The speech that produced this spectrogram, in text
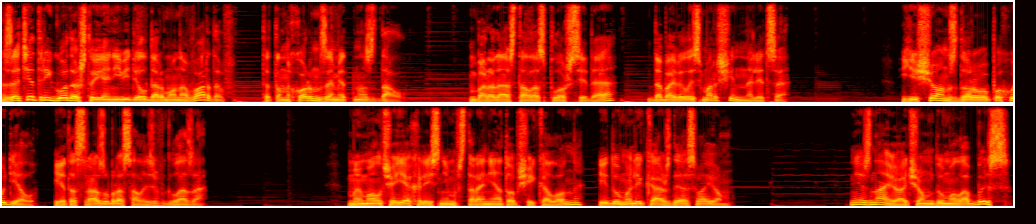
За те три года, что я не видел Дармона Вардов, Татанхорн заметно сдал. Борода стала сплошь седая, добавилось морщин на лице. Еще он здорово похудел, и это сразу бросалось в глаза. Мы молча ехали с ним в стороне от общей колонны и думали каждый о своем. Не знаю, о чем думал Абыс,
